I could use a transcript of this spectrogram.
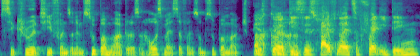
Security von so einem Supermarkt oder so ein Hausmeister von so einem Supermarkt spielt. Ach Gott, Ahnung. dieses Five Nights at Freddy Ding.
